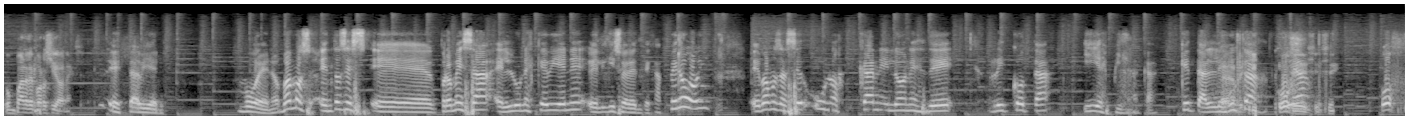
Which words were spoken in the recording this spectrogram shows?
un par de porciones. Está bien. Bueno, vamos entonces, eh, promesa el lunes que viene el guiso de lentejas. Pero hoy eh, vamos a hacer unos canelones de ricota y espinaca. ¿Qué tal? ¿Les gusta? ¿Ya? Sí, sí, sí. Uf.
